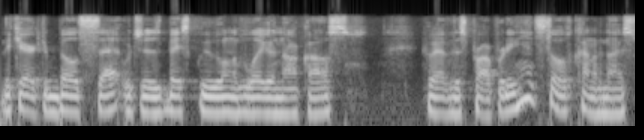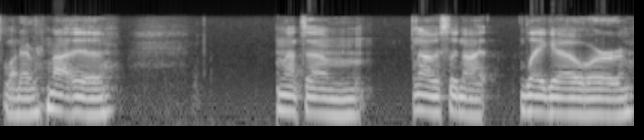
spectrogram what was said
the character build set, which is basically one of the Lego knockoffs who have this property. It's still kind of nice, whatever. Not uh, not um, obviously not Lego or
